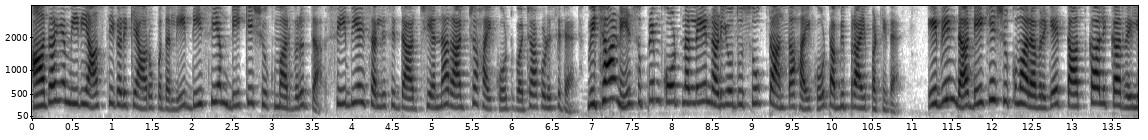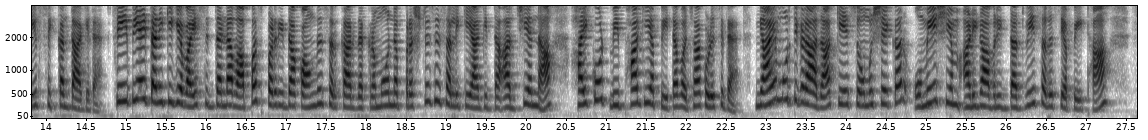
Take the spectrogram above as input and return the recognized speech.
ಆದಾಯ ಮೀರಿ ಆಸ್ತಿ ಗಳಿಕೆ ಆರೋಪದಲ್ಲಿ ಡಿಸಿಎಂ ಡಿಕೆ ಶಿವಕುಮಾರ್ ವಿರುದ್ಧ ಸಿಬಿಐ ಸಲ್ಲಿಸಿದ್ದ ಅರ್ಜಿಯನ್ನ ರಾಜ್ಯ ಹೈಕೋರ್ಟ್ ವಜಾಗೊಳಿಸಿದೆ. ವಿಚಾರಣೆ ಸುಪ್ರೀಂ ಕೋರ್ಟ್ನಲ್ಲೇ ನಡೆಯೋದು ಸೂಕ್ತ ಅಂತ ಹೈಕೋರ್ಟ್ ಅಭಿಪ್ರಾಯಪಟ್ಟಿದೆ. ಇದರಿಂದ ಡಿಕೆ ಶಿವಕುಮಾರ್ ಅವರಿಗೆ ತಾತ್ಕಾಲಿಕ ರಿಲೀಫ್ ಸಿಕ್ಕಂತಾಗಿದೆ. ಸಿಬಿಐ ತನಿಖೆಗೆ ವಹಿಸಿದ್ದನ್ನ ವಾಪಸ್ ಪಡೆದಿದ್ದ ಕಾಂಗ್ರೆಸ್ ಸರ್ಕಾರದ ಕ್ರಮವನ್ನು ಪ್ರಶ್ನಿಸಿ ಸಲ್ಲಿಕೆಯಾಗಿದ್ದ ಅರ್ಜಿಯನ್ನ ಹೈಕೋರ್ಟ್ ವಿಭಾಗೀಯ ಪೀಠ ವಜಾಗೊಳಿಸಿದೆ. ನ್ಯಾಯಮೂರ್ತಿಗಳಾದ ಕೆ. ಸೋಮಶೇಖರ್, ಉಮೇಶ್ ಎಂ. ಅಡಿಗ ಅವರಿದ್ದ ದ್ವಿಸದಸ್ಯ ಪೀಠ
